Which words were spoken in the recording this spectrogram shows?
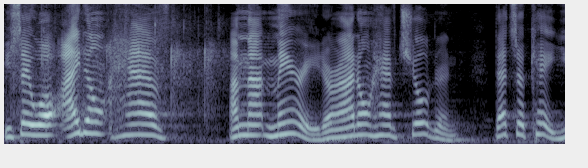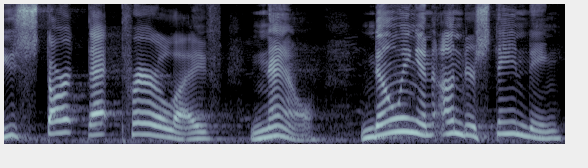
You say, Well, I don't have I'm not married or I don't have children. That's okay. You start that prayer life now, knowing and understanding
